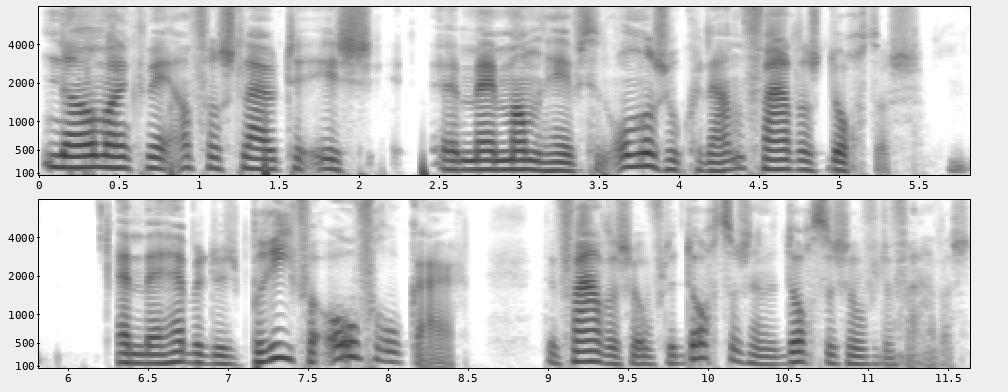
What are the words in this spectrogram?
Nou, waar ik mee af wil sluiten is, eh, mijn man heeft een onderzoek gedaan, vaders, dochters. En we hebben dus brieven over elkaar. De vaders over de dochters en de dochters over de vaders.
